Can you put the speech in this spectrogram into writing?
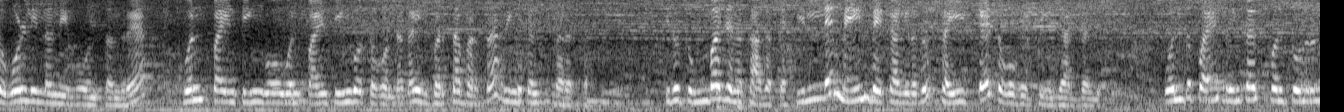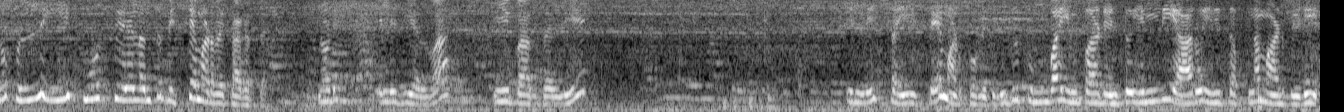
ತೊಗೊಳ್ಳಿಲ್ಲ ನೀವು ಅಂತಂದರೆ ಒನ್ ಪಾಯಿಂಟ್ ಹಿಂಗೋ ಒನ್ ಪಾಯಿಂಟ್ ಹಿಂಗೋ ತೊಗೊಂಡಾಗ ಇಲ್ಲಿ ಬರ್ತಾ ಬರ್ತಾ ರಿಂಕಲ್ಸ್ ಬರುತ್ತೆ. ಇದು ತುಂಬ ಜನಕ್ಕಾಗತ್ತೆ ಇಲ್ಲೇ ಮೇಯ್ನ್ ಬೇಕಾಗಿರೋದು ಸ್ಟ್ರೈಟೇ ತೊಗೋಬೇಕು ಈ ಜಾಗದಲ್ಲಿ. ಒಂದು ಪಾಯಿಂಟ್ ರಿಂಕಲ್ಸ್ ಬಂತು ಅಂದ್ರೂ ಫುಲ್ ಈ ಸ್ಮೂತ್ ಸೀರೆಲಂತೂ ಬಿಚ್ಚೆ ಮಾಡಬೇಕಾಗತ್ತೆ. ನೋಡಿ, ಇಲ್ಲಿದೆಯಲ್ವಾ? ಈ ಭಾಗದಲ್ಲಿ ಇಲ್ಲಿ ಸ್ಟ್ರೈಟೇ ಮಾಡ್ಕೋಬೇಕು. ಇದು ತುಂಬ ಇಂಪಾರ್ಟೆಂಟು ಇಲ್ಲಿ ಯಾರು ಈ ತಪ್ಪನ್ನ ಮಾಡಬೇಡಿ.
